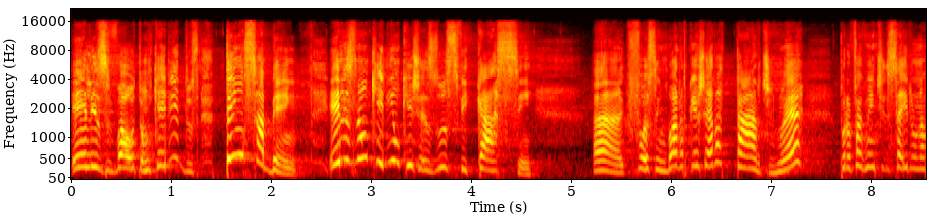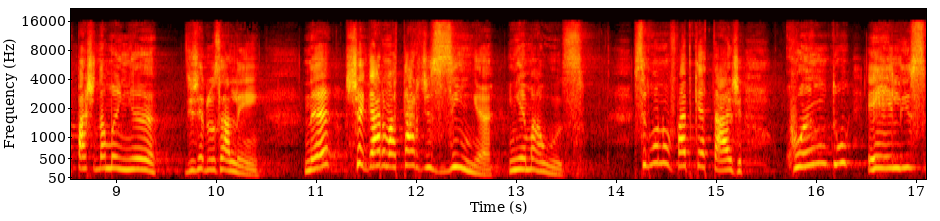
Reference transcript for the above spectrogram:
Eles voltam, queridos, pensa bem. Eles não queriam que Jesus ficasse, ah, fosse embora, porque já era tarde, não é? Provavelmente saíram na parte da manhã de Jerusalém. Né? Chegaram à tardezinha em Emaús. Senhor, não vai porque é tarde. Quando eles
